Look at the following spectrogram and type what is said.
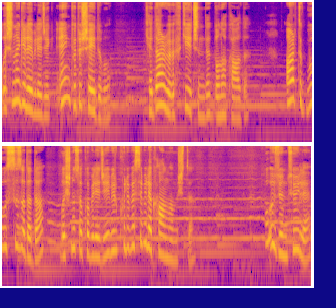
Başına gelebilecek en kötü şeydi bu. Keder ve öfke içinde dona kaldı. Artık bu ıssız adada başını sokabileceği bir kulübesi bile kalmamıştı. Bu üzüntüyle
